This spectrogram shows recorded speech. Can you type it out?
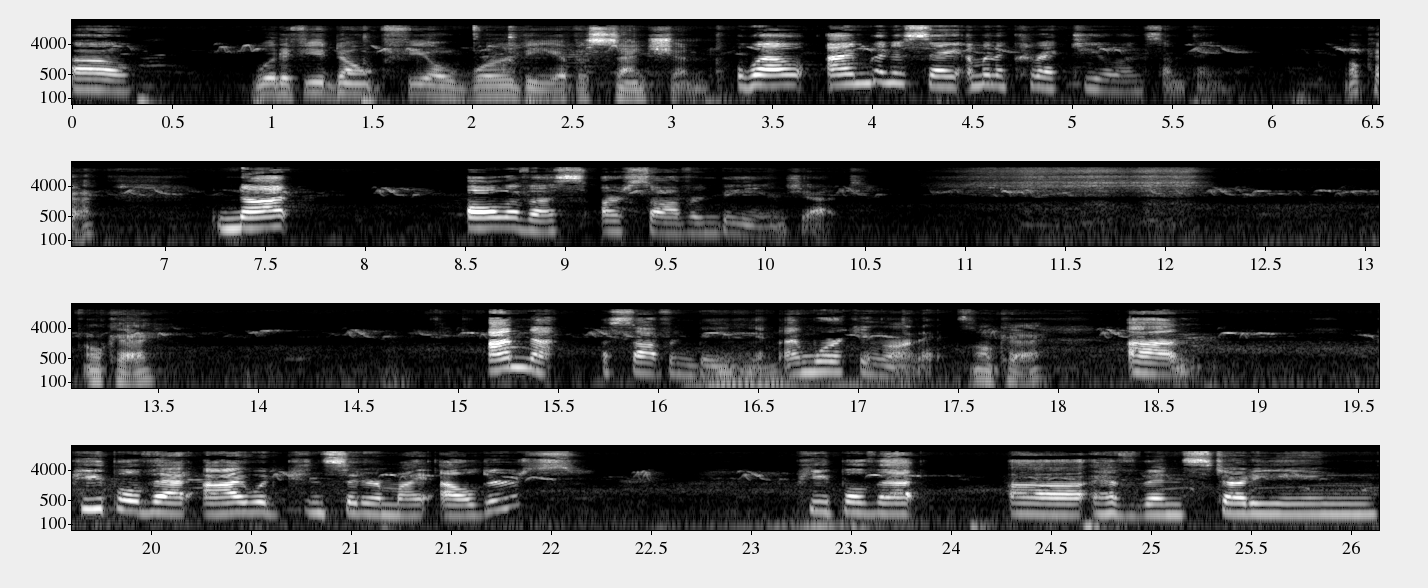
Oh, what if you don't feel worthy of ascension? well, I'm going to say, I'm going to correct you on something. Okay. Not all of us are sovereign beings yet. Okay. I'm not a sovereign being yet. I'm working on it. Okay. um, people that I would consider my elders, people that uh, have been studying,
